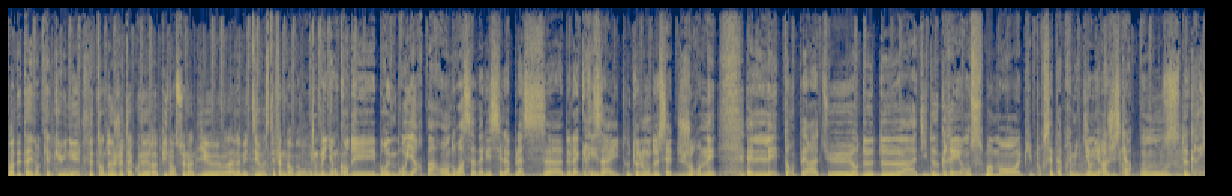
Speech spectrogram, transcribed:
en détail dans quelques minutes. Le temps de jeter un coup d'œil rapide en ce lundi euh, à la météo, Stéphane Barberon. Il y a encore des brumes brouillards par endroits. Ça va laisser la place à de la grisaille tout au long de cette journée. Les températures de 2 à 10 degrés en ce moment. Et puis pour cet après-midi, on ira jusqu'à 11 degrés.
